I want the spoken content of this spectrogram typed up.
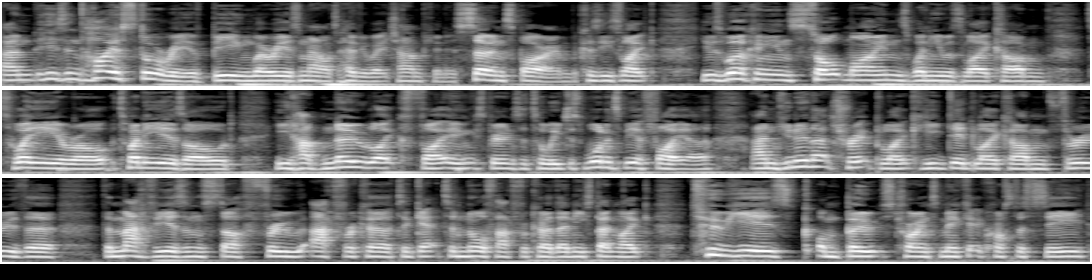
And his entire story of being where he is now to heavyweight champion is so inspiring because he's like he was working in salt mines when he was like um twenty year old twenty years old. He had no like fighting experience at all. He just wanted to be a fighter. And you know that trip like he did like um through the the mafias and stuff through Africa to get to North Africa. Then he spent like two years on boats trying to make it across the sea. And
